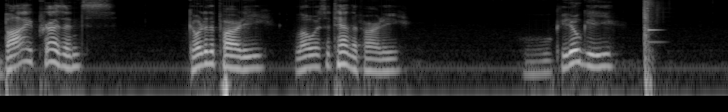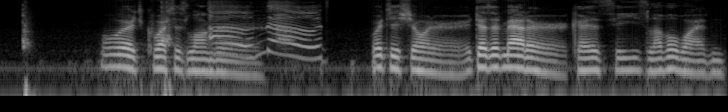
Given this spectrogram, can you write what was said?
Buy presents. Go to the party. Lois attend the party. Okie dokie. Which quest is longer? Oh no! It's Which is shorter? It doesn't matter, because he's level 1.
